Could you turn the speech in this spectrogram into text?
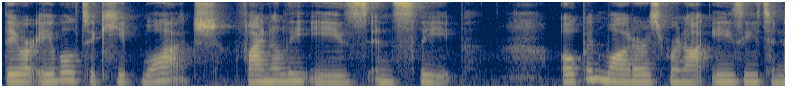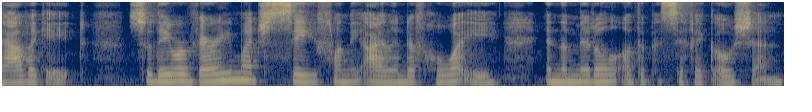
They were able to keep watch, finally ease in sleep. Open waters were not easy to navigate, so they were very much safe on the island of Hawaii in the middle of the Pacific Ocean.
